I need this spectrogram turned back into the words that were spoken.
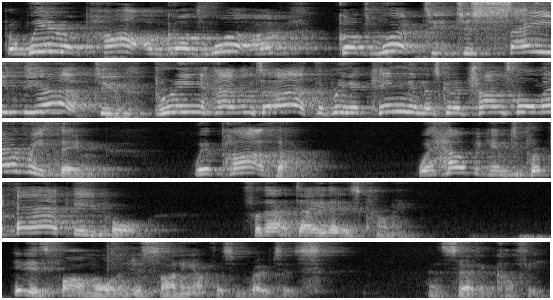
But we're a part of God's work, God's work to, to save the earth, to bring heaven to earth, to bring a kingdom that's going to transform everything. We're part of that. We're helping Him to prepare people for that day that is coming. It is far more than just signing up for some rotas and serving coffee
